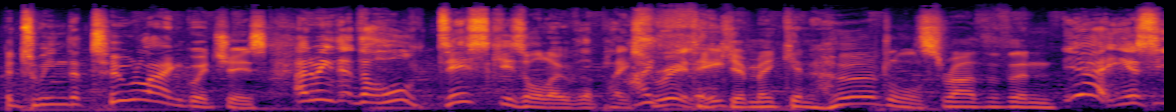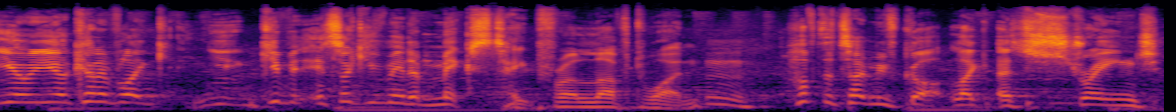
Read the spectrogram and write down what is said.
between the two languages. I mean, the, the whole disc is all over the place, I really. think you're making hurdles rather than. Yeah, you're, you're, you're kind of like you give it. It's like you've made a mixtape for a loved one. Hmm. Half the time you've got like a strange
